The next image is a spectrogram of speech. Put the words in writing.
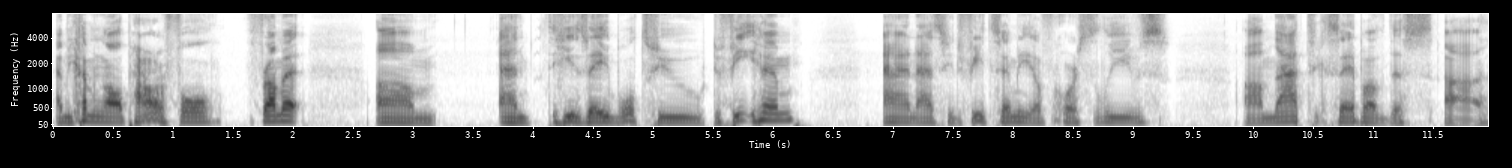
and becoming all powerful from it. Um, and he's able to defeat him. And as he defeats him, he of course leaves um, that to say above this uh,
